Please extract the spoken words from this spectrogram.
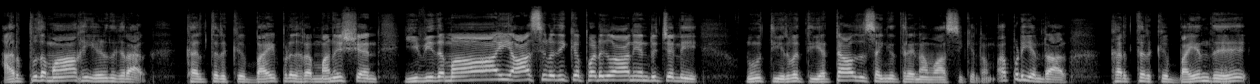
அற்புதமாக எழுதுகிறார். கர்த்தருக்கு பயப்படுகிற மனுஷன் இவ்விதமாய் ஆசிர்வதிக்கப்படுவான் என்று சொல்லி நூத்தி இருபத்தி எட்டாவது சங்கீதத்தில் நாம் வாசிக்கின்றோம். அப்படி என்றால் கர்த்தருக்கு பயந்து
